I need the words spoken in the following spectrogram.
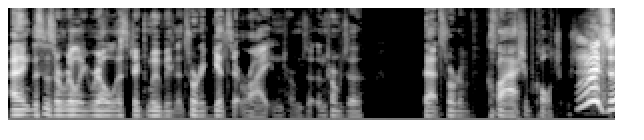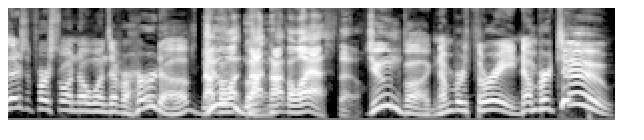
I think this is a really realistic movie that sort of gets it right in terms of in terms of that sort of clash of cultures. All right, so there's the first one no one's ever heard of. Not, the, not, not the last, though. Junebug, number three. Number two.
